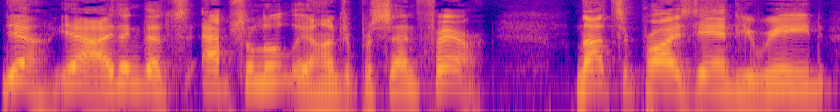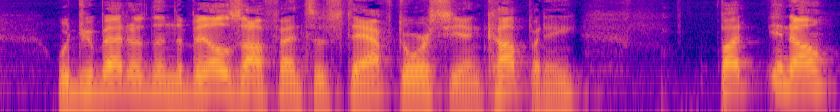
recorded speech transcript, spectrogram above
Yeah, yeah, I think that's absolutely 100% fair. Not surprised Andy Reid would do better than the Bills' offensive staff, Dorsey and company. But, you know,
